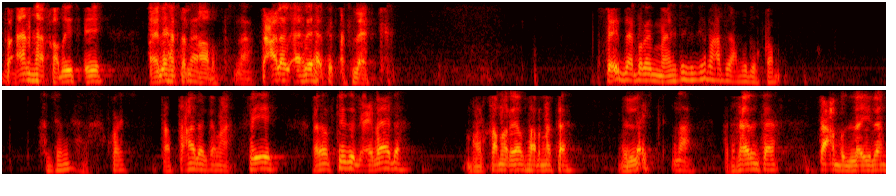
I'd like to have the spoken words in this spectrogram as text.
فأنهى قضية إيه؟ آلهة. الأرض. نعم. تعالى الآلهة الأفلاك. سيدنا إبراهيم ما هذه الجماعة بيعبدوا القمر. الجماعة كويس. طب تعالى يا جماعة في إيه؟ قالوا ابتدوا العبادة؟ ما القمر يظهر متى؟ بالليل. نعم. فتخيل أنت تعبد ليلا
